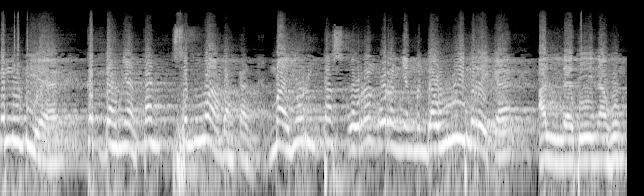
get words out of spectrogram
Kemudian kebanyakan semua bahkan mayoritas orang-orang yang mendahului mereka alladzina hum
